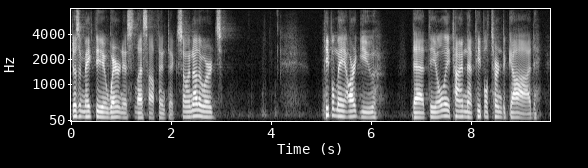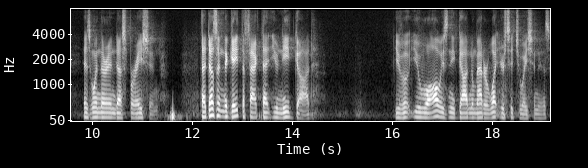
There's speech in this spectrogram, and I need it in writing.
doesn't make the awareness less authentic. So, in other words, people may argue that the only time that people turn to God is when they're in desperation. That doesn't negate the fact that you need God. You, you will always need God no matter what your situation is.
